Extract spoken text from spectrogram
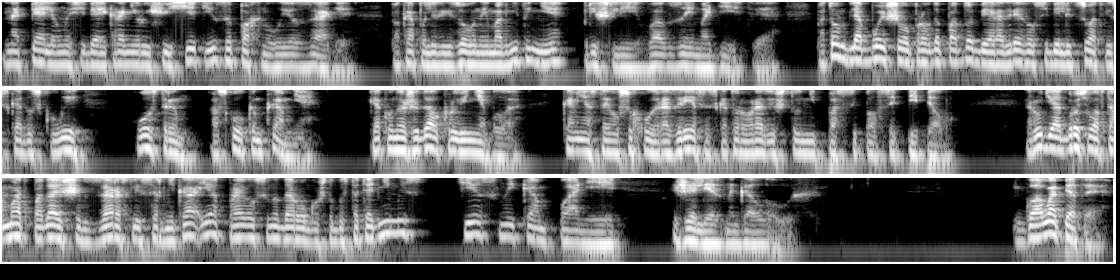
напялил на себя экранирующую сеть и запахнул ее сзади, пока поляризованные магниты не пришли во взаимодействие. Потом для большего правдоподобия разрезал себе лицо от виска до скулы острым осколком камня. Как он ожидал, крови не было. Камень оставил сухой разрез, из которого разве что не посыпался пепел. Руди отбросил автомат подальше в заросли сорняка и отправился на дорогу, чтобы стать одним из тесной компании железноголовых. Глава пятая.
